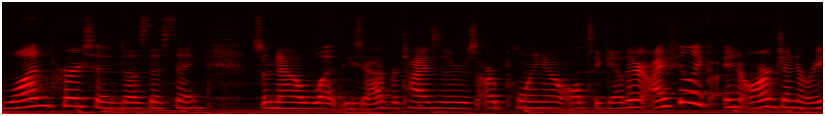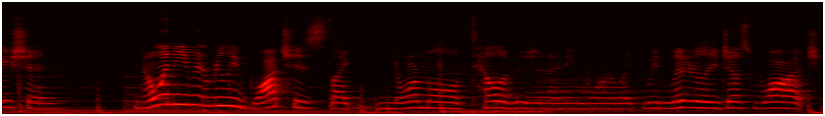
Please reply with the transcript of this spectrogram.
one person does this thing. So now what these advertisers are pulling out all together i feel like in our generation no one even really watches like normal television anymore. Like we literally just watch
